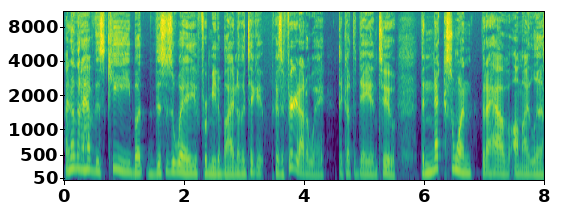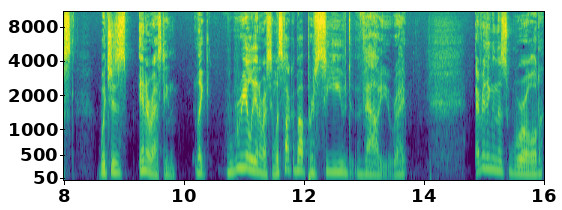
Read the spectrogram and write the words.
I know that I have this key, but this is a way for me to buy another ticket because I figured out a way to cut the day in two. The next one that I have on my list, which is interesting, like really interesting. Let's talk about perceived value, right? everything in this world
